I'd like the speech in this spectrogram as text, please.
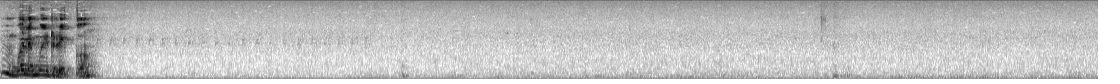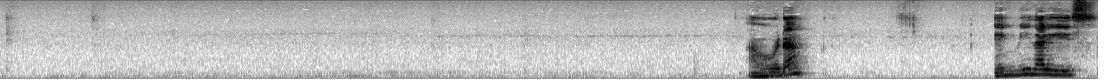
Mm, huele muy rico. Ahora en mi nariz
